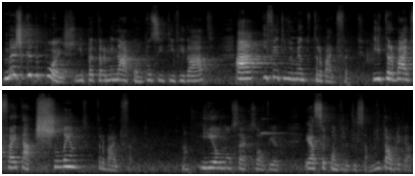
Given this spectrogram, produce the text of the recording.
Mas que depois, e para terminar com positividade, há efetivamente trabalho feito. E trabalho feito, há excelente trabalho feito. Não? E eu não sei resolver essa contradição. Muito obrigada.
